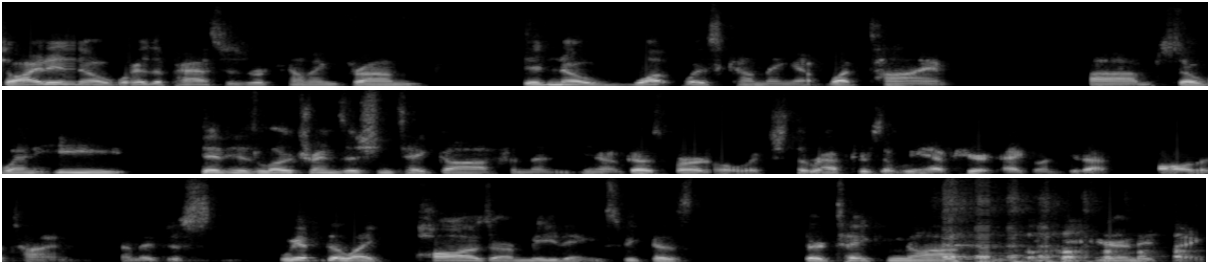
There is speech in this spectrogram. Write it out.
So I didn't know where the passes were coming from, didn't know what was coming at what time. Um, so when he did his low transition takeoff and then you know goes vertical, which the Raptors that we have here at Eglin do that all the time, and they just we have to like pause our meetings because they're taking off and I can't hear anything.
